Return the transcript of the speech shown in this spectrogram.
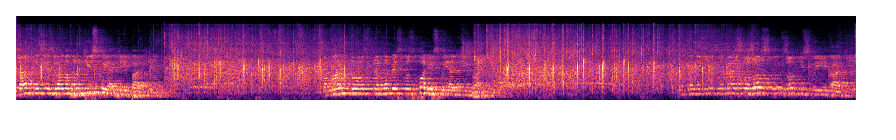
Учасників Івано-Франківської архієпархії команду з Тернопільсько-Зборівської архієпархії, представників Слоберсько-Жовківської єпархії,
